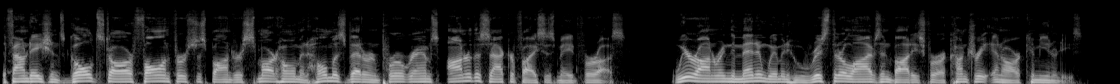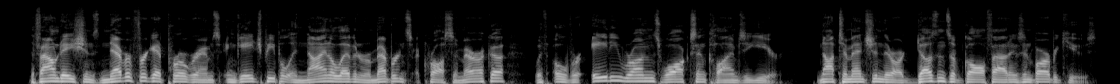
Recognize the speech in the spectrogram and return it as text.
The Foundation's Gold Star, Fallen First Responders, Smart Home, and Homeless Veteran programs honor the sacrifices made for us. We're honoring the men and women who risk their lives and bodies for our country and our communities. The Foundation's Never Forget programs engage people in 9 11 remembrance across America with over 80 runs, walks, and climbs a year. Not to mention, there are dozens of golf outings and barbecues.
